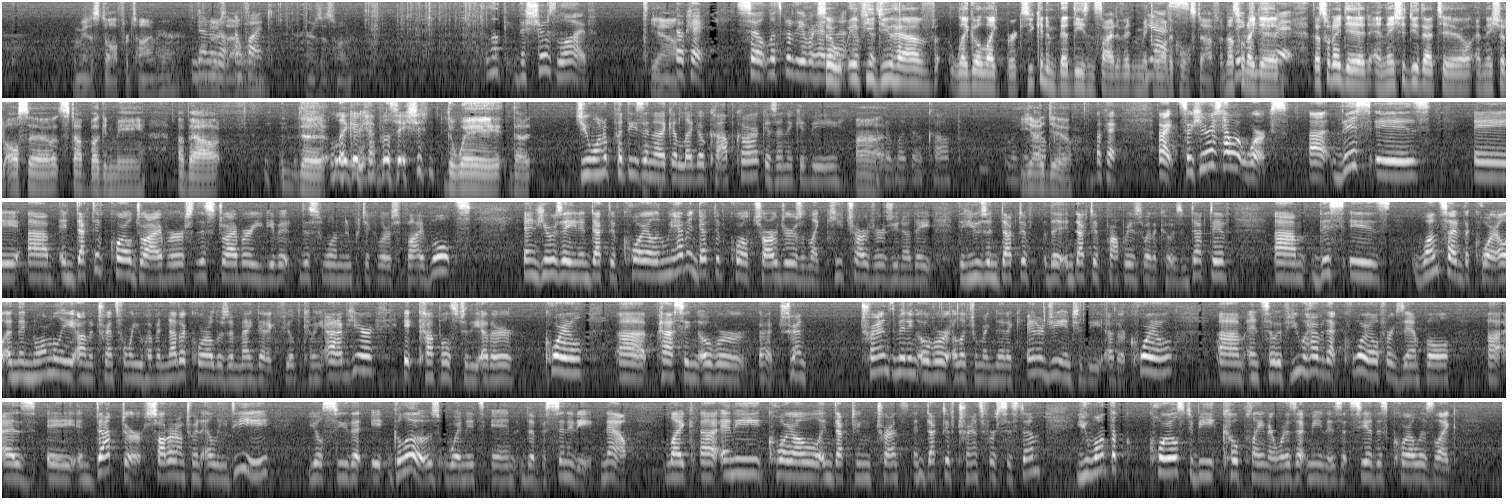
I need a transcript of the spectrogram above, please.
go? Let me to stall for time here. No, Oh, no, no, I'm one. fine. Here's this one. look, the show's live. Yeah. Okay, so let's go to the overhead. So if you do have Lego-like bricks, you can embed these inside of it and make a lot of cool stuff. And that's They what I did. fit. That's what I did, and they should do that too. And they should also stop bugging me about the Lego capitalization. the way that. Do you want to put these in like a Lego cop car? Because then it could be Uh, like a Lego cop. Lego Yeah, I do. car. Okay. All right. So here's how it works. Uh, this is a um, inductive coil driver. So this driver, you give it this one in particular is five volts. And here's an inductive coil, and we have inductive coil chargers and like key chargers. You know, they they use inductive the inductive properties why the code is inductive. Um, this is one side of the coil, and then normally on a transformer you have another coil. There's a magnetic field coming out of here. It couples to the other coil, uh, passing over, uh, tran- transmitting over electromagnetic energy into the other coil. Um, and so if you have that coil, for example, uh, as a inductor soldered onto an LED, you'll see that it glows when it's in the vicinity. Now, like uh, any coil inducting trans- inductive transfer system, you want the coils to be coplanar. What does that mean? Is that see how this coil is like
